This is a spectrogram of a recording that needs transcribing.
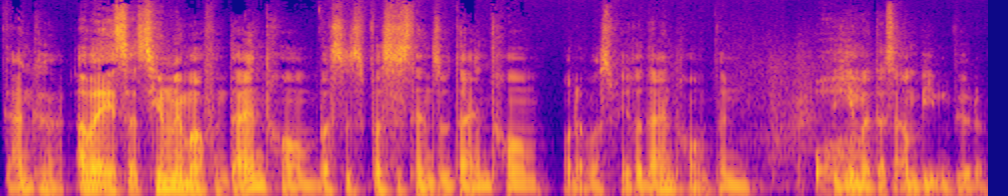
danke. Aber jetzt erzähl mir mal von deinem Traum. Was ist, was ist denn so dein Traum? Oder was wäre dein Traum, wenn Oh. jemand das anbieten würde?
